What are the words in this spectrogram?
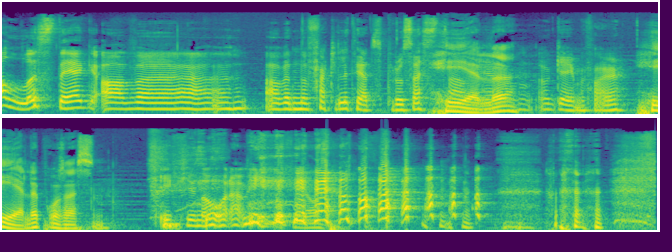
Alle steg av, eh, av en fertilitetsprosess. er Hele. en- Og gamifier. Hele prosessen. If you know what I mean.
